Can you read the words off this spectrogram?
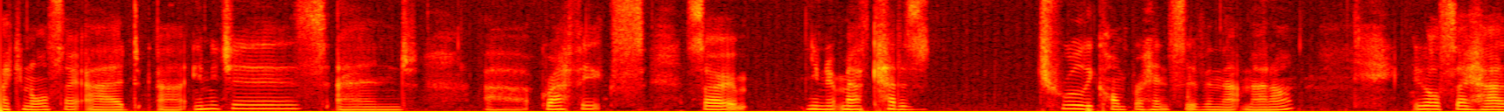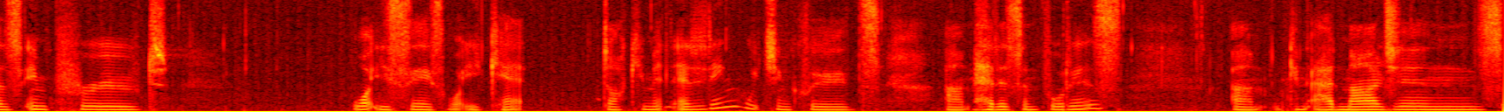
I can also add uh, images and uh, graphics. So, you know, MathCAD is truly comprehensive in that matter. It also has improved what you see is what you get document editing, which includes um, headers and footers. Um, you can add margins,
